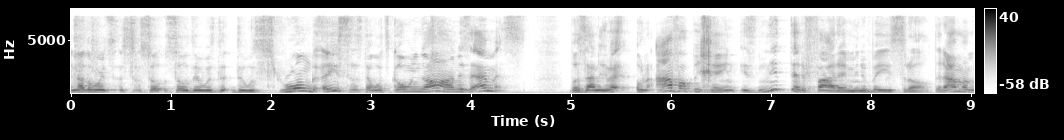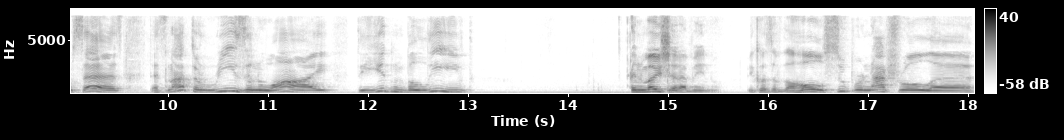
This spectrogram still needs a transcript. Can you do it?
in other words, so so there was there was strong aces that what's going on is emes. is Yisrael. The Rambam says that's not the reason why the Yidden believed in Moshe Rabbeinu because of the whole supernatural uh,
